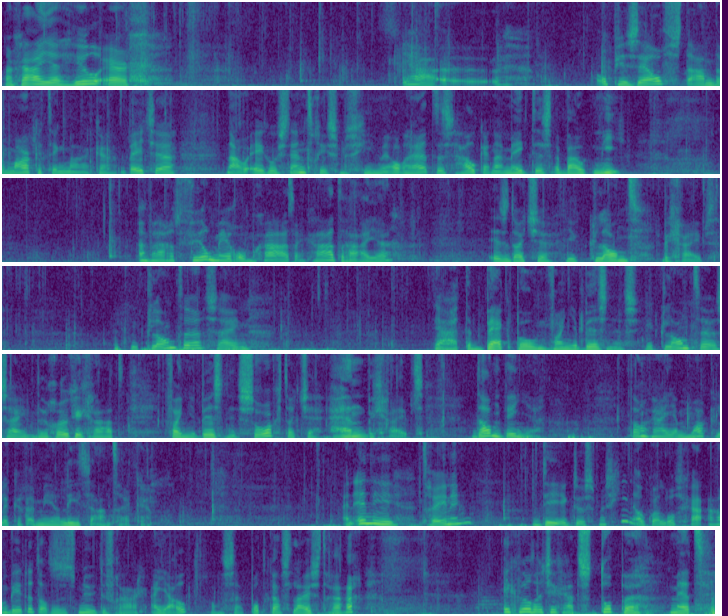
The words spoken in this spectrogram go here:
dan ga je heel erg ja, uh, op jezelf staande marketing maken. Een beetje, nou, egocentrisch misschien wel. Hè? Het is how can I make this about me? En waar het veel meer om gaat en gaat draaien, is dat je je klant begrijpt. Je klanten zijn ja, de backbone van je business. Je klanten zijn de ruggengraat van je business. Zorg dat je hen begrijpt. Dan win je. Dan ga je makkelijker en meer leads aantrekken. En in die training, die ik dus misschien ook wel los ga aanbieden, dat is dus nu de vraag aan jou als eh, podcastluisteraar. Ik wil dat je gaat stoppen met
